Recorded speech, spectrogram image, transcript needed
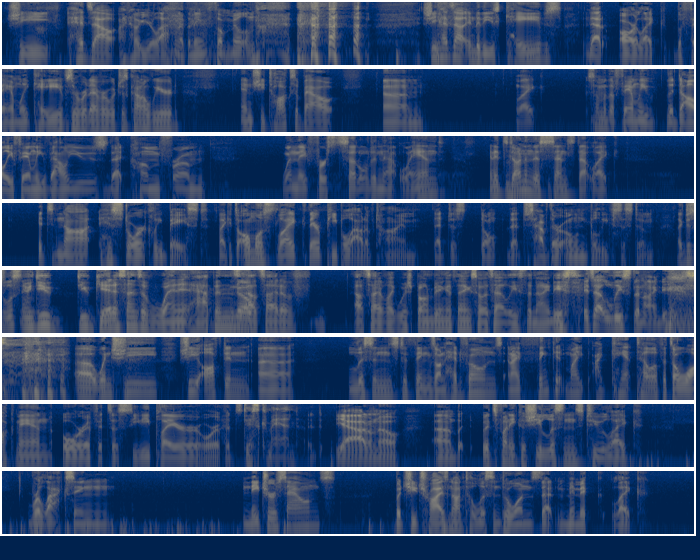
she heads out I know you're laughing at the name Thump Milton. she heads out into these caves that are like the family caves or whatever, which is kind of weird. And she talks about um like some of the family the Dolly family values that come from when they first settled in that land. And it's done Mhm. in this sense that like it's not historically based. Like it's almost like they're people out of time that just don't that just have their own belief system. Like just listen. I mean, do you do you get a sense of when it happens Nope. outside of outside of like Wishbone being a thing? So it's at least the nineties. It's at least the nineties. uh, when she she often uh, listens to things on headphones, and I think it might. I can't tell if it's a Walkman or if it's a CD player or if it's Discman. yeah, I don't know. Um, but it's funny because she listens to like relaxing nature sounds, but she tries not to listen to ones that mimic like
